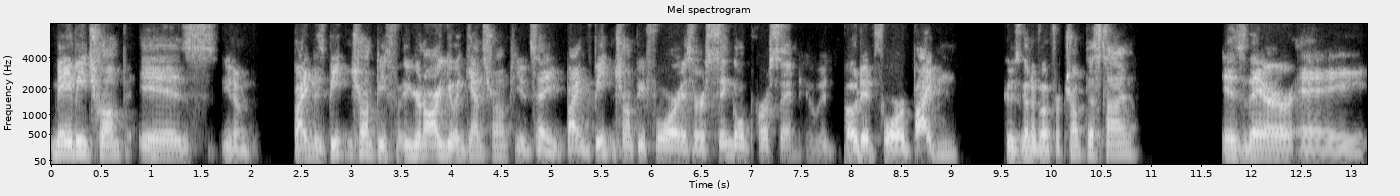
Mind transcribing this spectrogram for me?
maybe Trump is, you know, Biden has beaten Trump before. You're going to argue against Trump. You'd say Biden's beaten Trump before. Is there a single person who had voted for Biden who's going to vote for Trump this time? Is there a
